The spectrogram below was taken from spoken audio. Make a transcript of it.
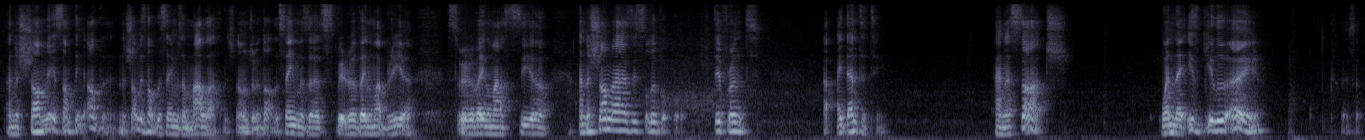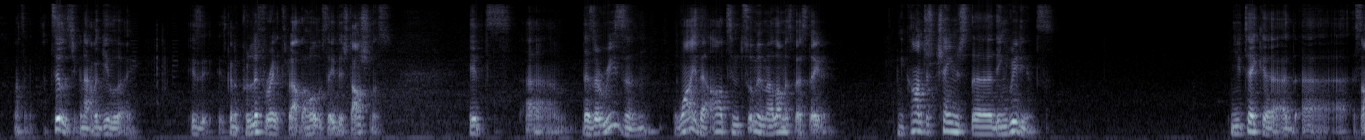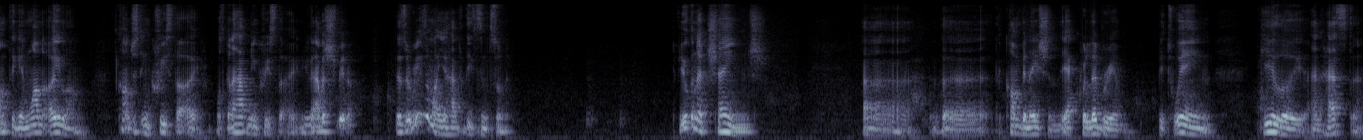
And the neshama is something other. The neshama is not the same as a malach. The neshama is not the same as a spirit of Elam Abriya, spirit of Elam Asiya. And the neshama has this sort of different uh, identity. And as such, when there is Gilu Eir, Atzilus, you can have a Gilu Eir. Is it's going to proliferate throughout the whole of Seidish Dashnas. It's um, there's a reason why there are Tzimtzumim Alamas Vesteirim. You can't just change the, the ingredients. You take a, a, a, something in one oilam, you can't just increase the oil. What's going to happen? Increase the oil. You can have a shvira. There's a reason why you have these tzimtzumim. If you're going to change uh, the, the combination, the equilibrium between Gilui and Hester,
